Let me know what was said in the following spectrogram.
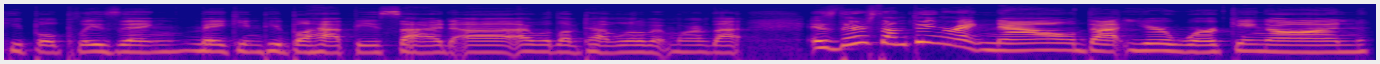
people pleasing, making people happy side. Uh, I would love to have a little bit more of that. Is there something right now that you're working on,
